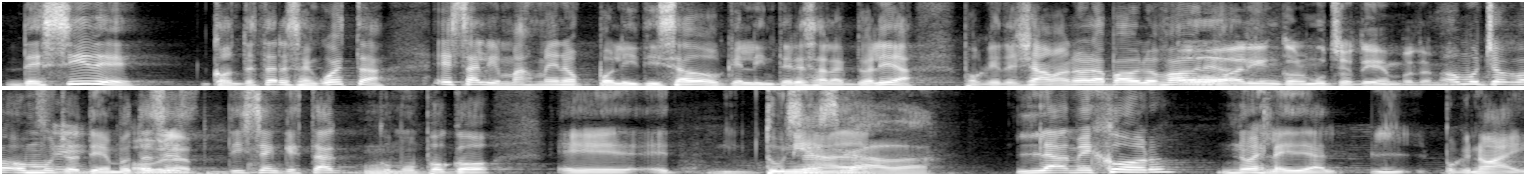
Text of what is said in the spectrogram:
decide contestar esa encuesta es alguien más o menos politizado que le interesa la actualidad. Porque te llaman, hola Pablo Fabra. O alguien con mucho tiempo también. O mucho, o mucho Sí. tiempo. Entonces la- dicen que está como un poco eh, eh, tuneada. Sesgada. La mejor no es la ideal, porque no hay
